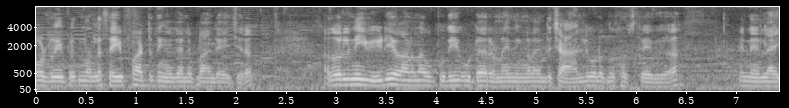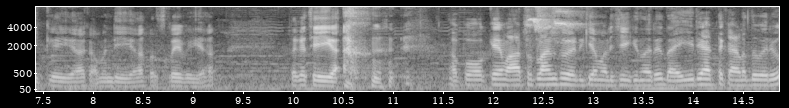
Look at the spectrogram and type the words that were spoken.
ഓർഡർ ചെയ്യും. ഇപ്പം നല്ല സേഫായിട്ട് നിങ്ങൾക്ക് എന്റെ പ്ലാന്റ് അയച്ചു തരാം. അതുപോലെ തന്നെ ഈ വീഡിയോ കാണുന്ന പുതിയ കൂട്ടുകാരുണ്ടെങ്കിൽ നിങ്ങൾ എന്റെ ഒന്ന് സബ്സ്ക്രൈബ് ചെയ്യുക. പിന്നെ ലൈക്ക് ചെയ്യുക കമന്റ് ചെയ്യുക സബ്സ്ക്രൈബ് ചെയ്യുക. ഇതൊക്കെ ചെയ്യുക. അപ്പോൾ ഓക്കെ വാട്ടർ പ്ലാന്റ്സ് മേടിക്കാൻ മടിച്ചിരിക്കുന്നവർ ധൈര്യമായിട്ട് കടന്നു വരൂ.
